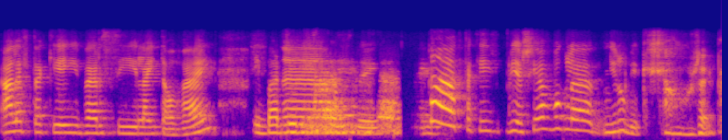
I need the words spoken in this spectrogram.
ale w takiej wersji lightowej. I bardziej dostępnej. Tak, takiej, wiesz, ja w ogóle nie lubię książek.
